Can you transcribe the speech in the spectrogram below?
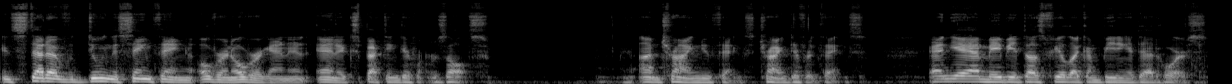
instead of doing the same thing over and over again and, and expecting different results. I'm trying new things, trying different things. And yeah, maybe it does feel like I'm beating a dead horse.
